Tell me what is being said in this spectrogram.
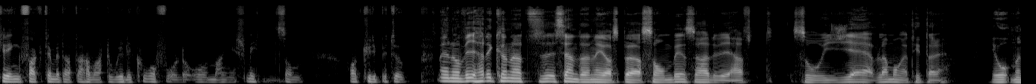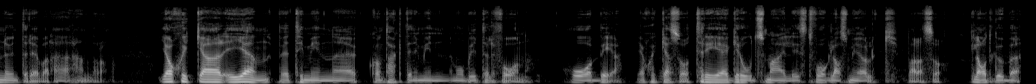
kring faktumet att det har varit Willie Crawford och Mange Schmidt som har krypit upp. Men om vi hade kunnat sända när jag spöar zombien så hade vi haft så jävla många tittare. Jo, men nu är inte det vad det här handlar om. Jag skickar igen till min eh, kontakten i min mobiltelefon, HB. Jag skickar så, tre grodsmileys, två glas mjölk, bara så. Glad gubbe.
